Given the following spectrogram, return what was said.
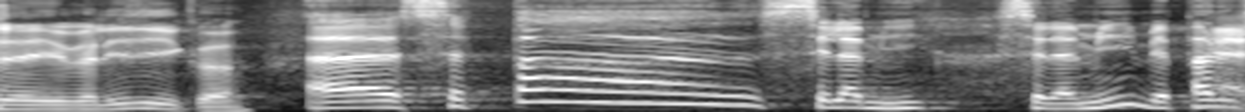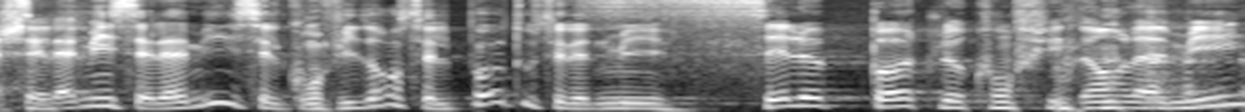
allez-y quoi. Euh, c'est pas... c'est l'ami, c'est l'ami mais pas le eh, chef. C'est l'ami, c'est l'ami, c'est le confident, c'est le pote ou c'est l'ennemi? C'est le pote, le confident, l'ami,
